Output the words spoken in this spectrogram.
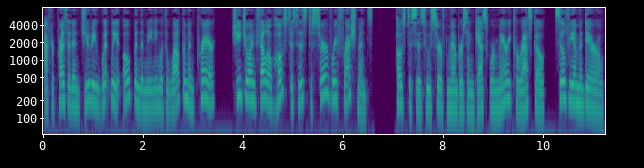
After President Judy Whitley opened the meeting with a welcome and prayer, she joined fellow hostesses to serve refreshments. Hostesses who served members and guests were Mary Carrasco, Sylvia Madero,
